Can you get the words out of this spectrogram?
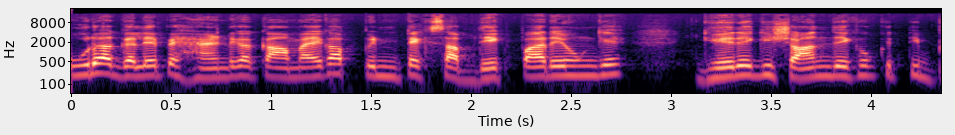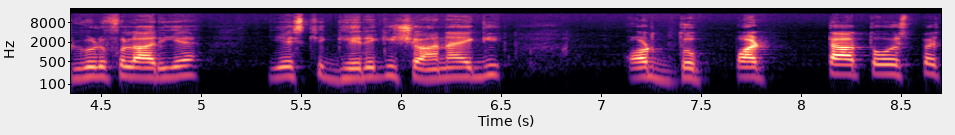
पूरा गले पे हैंड का काम आएगा। पिनटेक्स आप देख पा रहे होंगे। घेरे की शान देखो कितनी ब्यूटीफुल आ रही है। ये इसकी घेरे की शान आएगी। और दुपट्टा तो इस पर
